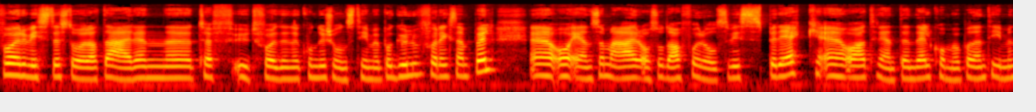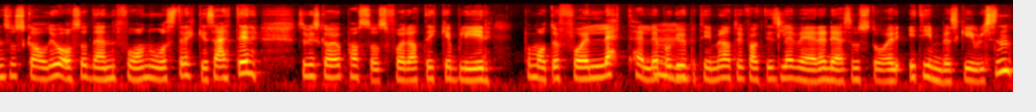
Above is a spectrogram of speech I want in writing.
For hvis det står at det er en uh, tøff, utfordrende kondisjonstime på gulv, f.eks., uh, og en som er også da forholdsvis sprek uh, og har trent en del, kommer på den timen, så skal jo også den få noe å strekke seg etter. Så vi skal jo passe oss for at det ikke blir på en måte for lett heller på mm. gruppetimer, at vi faktisk leverer det som står i timebeskrivelsen.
